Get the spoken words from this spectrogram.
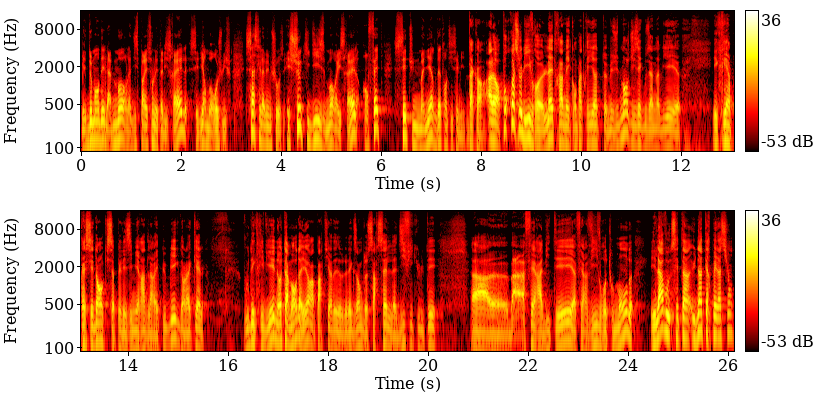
mais demander la mort, la disparition de l'État d'Israël, c'est dire mort aux Juifs. Ça, c'est la même chose. Et ceux qui disent mort à Israël, en fait, c'est une manière d'être antisémite. D'accord. Alors, pourquoi ce livre, Lettres à mes compatriotes musulmans Je disais que vous en aviez euh, écrit un précédent qui s'appelait Les Émirats de la République, dans laquelle vous décriviez, notamment d'ailleurs à partir de, l'exemple de Sarcelles, la difficulté à, euh, bah, à faire habiter, à faire vivre tout le monde. Et là, c'est un- une interpellation?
